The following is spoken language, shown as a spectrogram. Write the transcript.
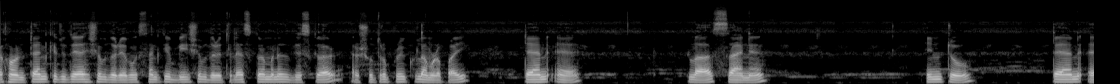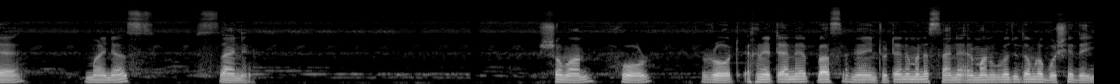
এখন টেনকে যদি হিসেবে ধরি এবং সাইনকে বি হিসেবে ধরি, তাহলে স্কোয়ার মাইনাস বি স্কোয়ার আর সূত্র প্রয়োগ করলে আমরা পাই tan A plus sin A into tan A minus sin A সমান ফোর রোড এখানে tan A plus sin A into tan A minus sin A এর মানগুলো যদি আমরা বসিয়ে দিই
